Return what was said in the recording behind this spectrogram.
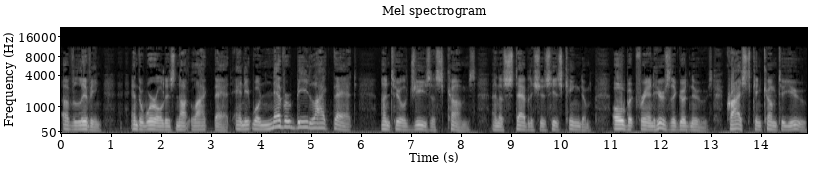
of living. And the world is not like that, and it will never be like that until Jesus comes and establishes his kingdom. Oh, but friend, here's the good news. Christ can come to you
